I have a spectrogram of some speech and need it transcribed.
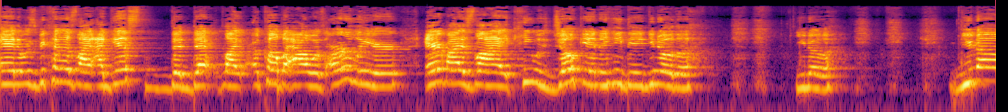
And it was because, like, I guess the de- like a couple hours earlier, everybody's like he was joking and he did, you know, the, you know, the, you know.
